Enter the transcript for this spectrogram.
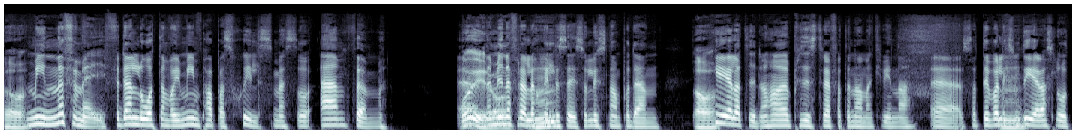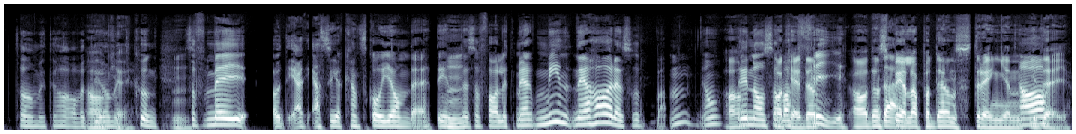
Ja. minne för mig. För den låten var ju min pappas skilsmässo-anthem. Eh, När mina föräldrar Mm. skilde sig så lyssnade han på den Ja. hela tiden. Han hade precis träffat en annan kvinna. Eh, så att det var liksom Mm. deras låt, Ta mig till havet Ja, gör mig okej. till kung. Mm. Så för mig, det, alltså jag kan skoja om det, det är inte Mm. så farligt. Men jag min, när jag hör den så, mm, jo, Ja. det är någon som Okej, var fri. Den, ja, den där. spelar på den strängen i dig.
